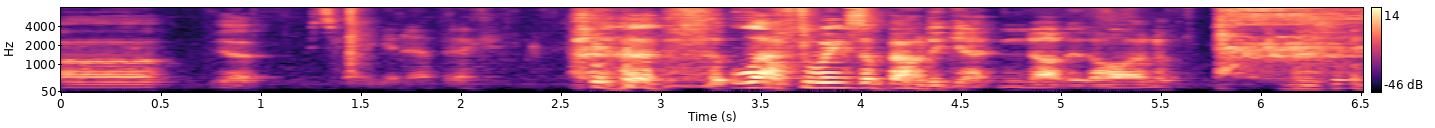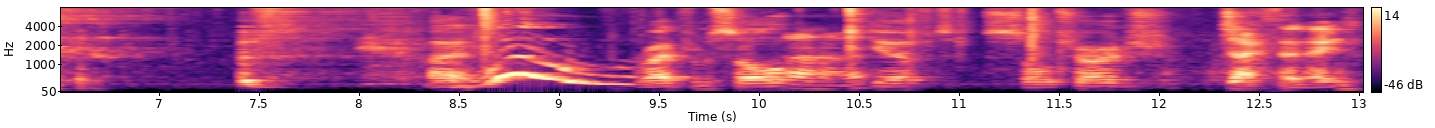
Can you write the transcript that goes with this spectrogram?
uh, yeah. It's about to get epic. Left wing's about to get nutted on. Alright. Woo! Ride from Soul, Uh-huh. gift, soul charge, deck thinning.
